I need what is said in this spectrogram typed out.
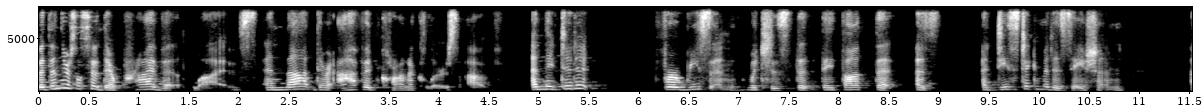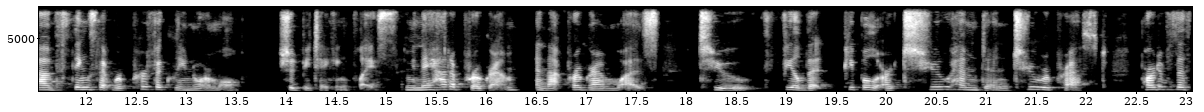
But then there's also their private lives, and that they're avid chroniclers of. And they did it for a reason, which is that they thought that as a destigmatization of things that were perfectly normal should be taking place. I mean, they had a program, and that program was to feel that people are too hemmed in, too repressed. Part of the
